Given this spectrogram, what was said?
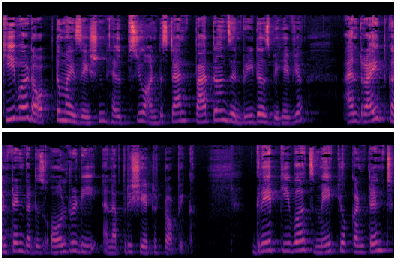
Keyword optimization helps you understand patterns in readers' behavior and write content that is already an appreciated topic. Great keywords make your content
